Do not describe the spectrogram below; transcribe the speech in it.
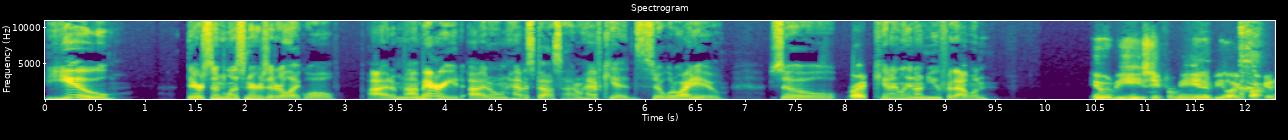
You, there's some listeners that are like, well, I'm not married. I don't have a spouse. I don't have kids. So what do I do? So Right. can I lean on you for that one? It would be easy for me to be like fucking.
